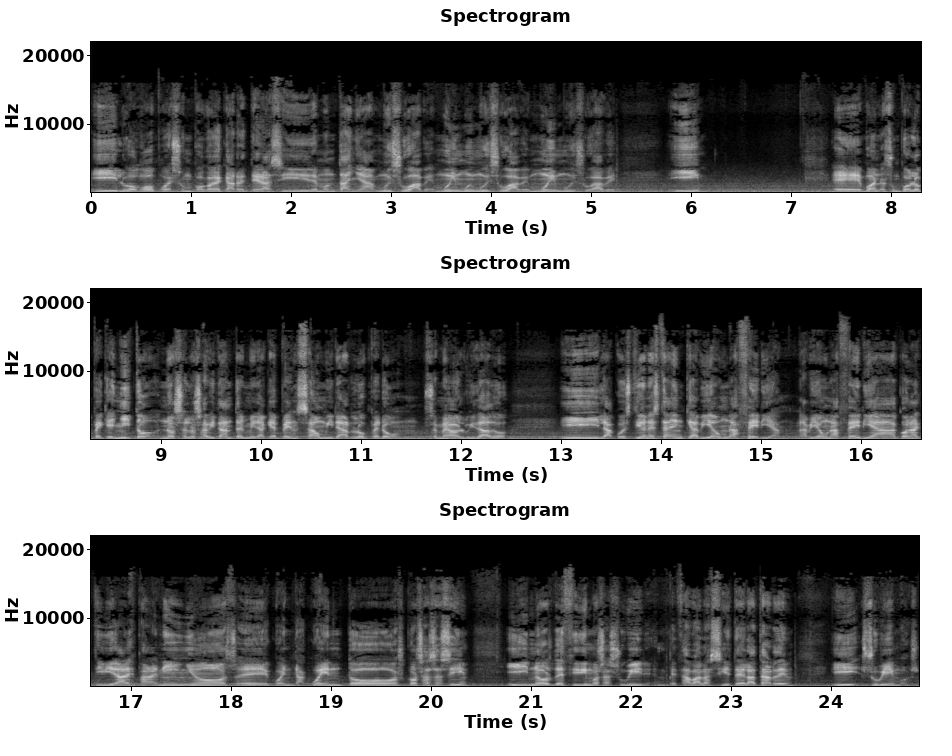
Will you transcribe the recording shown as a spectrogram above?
y luego pues un poco de carretera así de montaña, muy suave, muy muy muy suave, muy muy suave. Y eh, bueno, es un pueblo pequeñito, no sé los habitantes, mira que he pensado mirarlo, pero se me ha olvidado. Y la cuestión está en que había una feria, había una feria con actividades para niños, eh, cuentacuentos, cosas así, y nos decidimos a subir. Empezaba a las 7 de la tarde y subimos.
